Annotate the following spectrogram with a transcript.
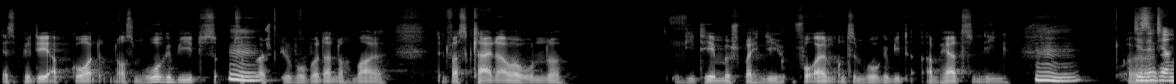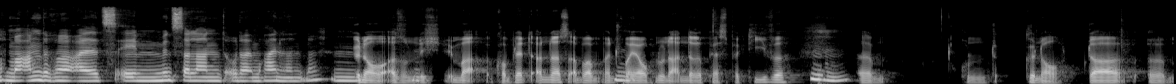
SPD-Abgeordneten aus dem Ruhrgebiet mhm. zum Beispiel, wo wir dann nochmal etwas kleinere Runde die Themen besprechen, die vor allem uns im Ruhrgebiet am Herzen liegen. Mhm. Die äh, sind ja nochmal andere als im Münsterland oder im Rheinland, ne? Mhm. Genau, also mhm. nicht immer komplett anders, aber manchmal mhm. ja auch nur eine andere Perspektive. Mhm. Ähm, und genau, da ähm,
